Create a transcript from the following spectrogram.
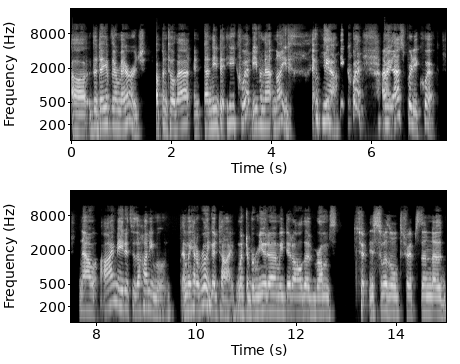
uh, the day of their marriage. Up until that, and, and he he quit even that night. Yeah. he, quit. I mean, that's pretty quick. Now I made it through the honeymoon, and we had a really good time. Went to Bermuda, and we did all the rums t- swizzle trips and the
